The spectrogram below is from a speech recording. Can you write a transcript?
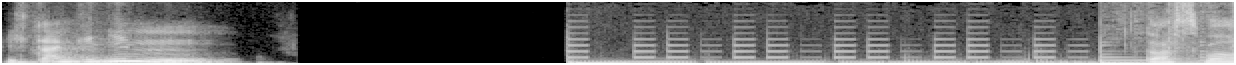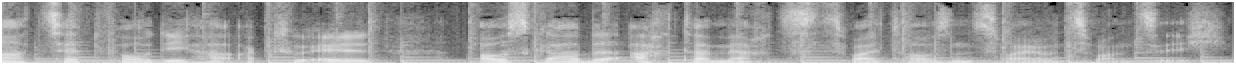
Ich danke Ihnen. Das war ZVDH aktuell, Ausgabe 8. März 2022.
